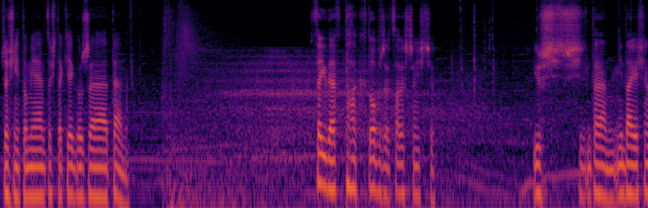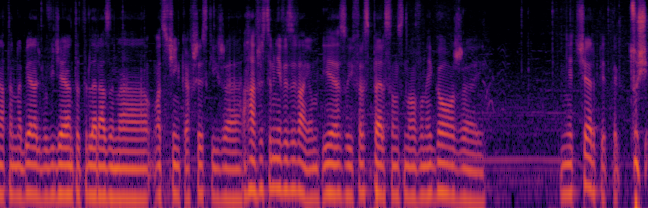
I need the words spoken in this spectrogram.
Wcześniej to miałem coś takiego, że ten... Fake tak, dobrze, całe szczęście. Już ten, nie daje się na to nabierać, bo widziałem to tyle razy na odcinkach wszystkich, że... Aha, wszyscy mnie wyzywają. Jezu, i first person znowu, najgorzej. Nie cierpię tego. Co się...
